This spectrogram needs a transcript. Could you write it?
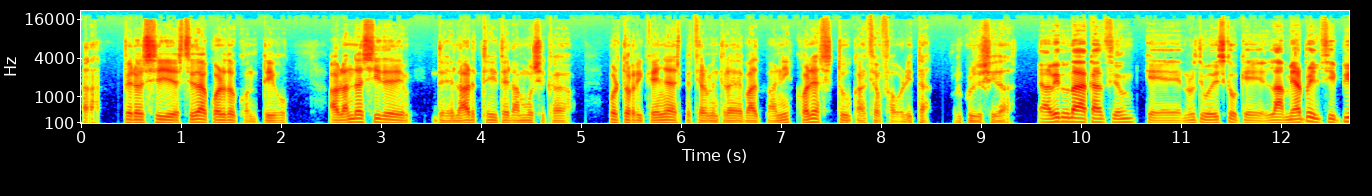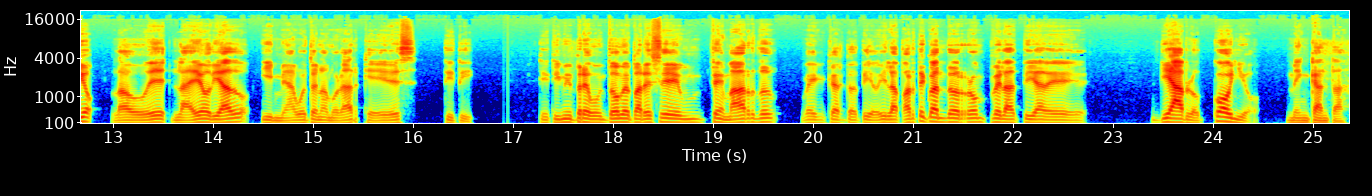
Pero sí, estoy de acuerdo contigo. Hablando así de, del arte y de la música puertorriqueña, especialmente la de Bad Bunny, ¿cuál es tu canción favorita? Por curiosidad. Ha habido una canción que en el último disco que la amé al principio, la, la he odiado y me ha vuelto a enamorar, que es Titi. Titi me preguntó, me parece un temardo. Me encanta, tío. Y la parte cuando rompe la tía de Diablo, coño. Me encanta.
